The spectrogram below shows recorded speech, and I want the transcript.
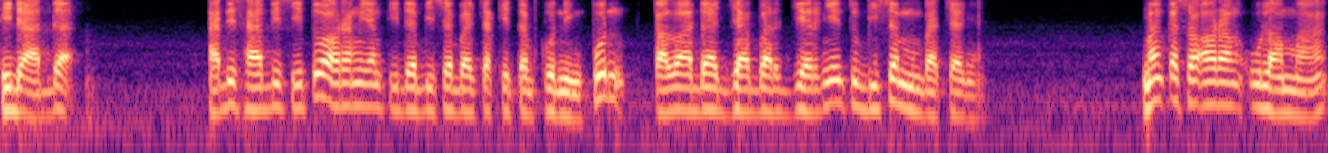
Tidak ada. Hadis-hadis itu orang yang tidak bisa baca kitab kuning pun kalau ada jabar jernya itu bisa membacanya. Maka seorang ulama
